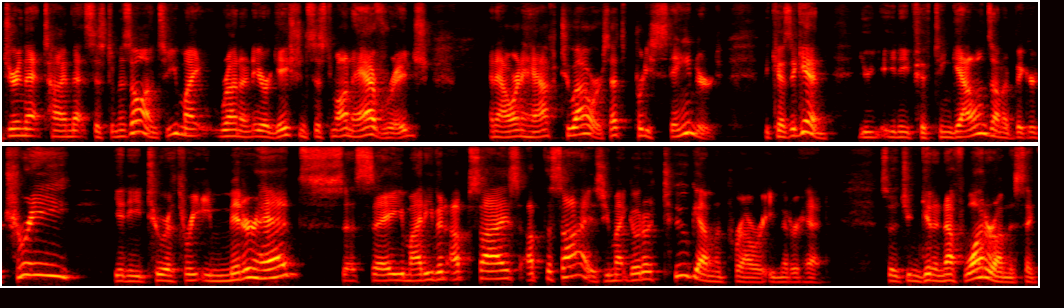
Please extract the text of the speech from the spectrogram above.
during that time that system is on. So you might run an irrigation system on average an hour and a half, two hours. That's pretty standard because again, you, you need 15 gallons on a bigger tree. You need two or three emitter heads. Let's say you might even upsize up the size. You might go to a two gallon per hour emitter head so that you can get enough water on this thing.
